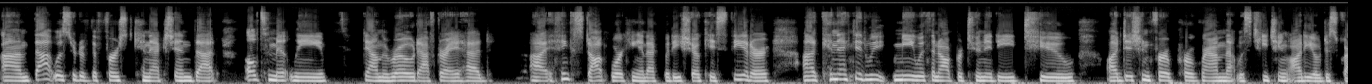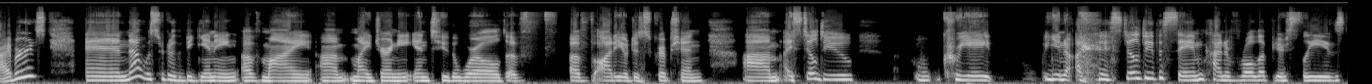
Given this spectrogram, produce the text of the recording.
um, that was sort of the first connection that ultimately down the road after I had I think stopped working at Equity Showcase Theater, uh, connected me with an opportunity to audition for a program that was teaching audio describers, and that was sort of the beginning of my um, my journey into the world of of audio description. Um, I still do create, you know, I still do the same kind of roll up your sleeves.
